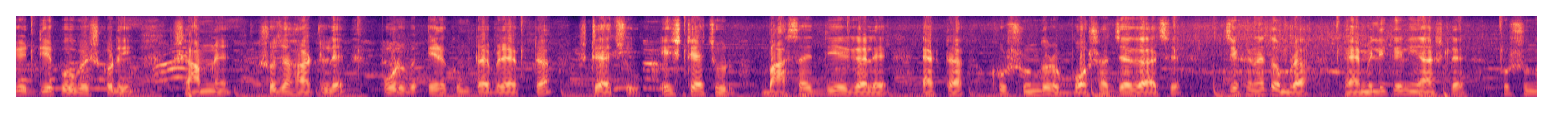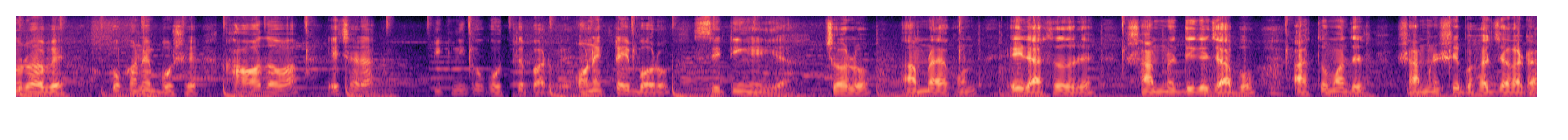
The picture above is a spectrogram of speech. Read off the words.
গেট দিয়ে প্রবেশ করেই সামনে সোজা হাঁটলে পড়বে এরকম টাইপের একটা স্ট্যাচু এই স্ট্যাচুর বাসায় দিয়ে গেলে একটা খুব সুন্দর বসার জায়গা আছে, যেখানে তোমরা ফ্যামিলিকে নিয়ে আসলে খুব সুন্দরভাবে ওখানে বসে খাওয়া দাওয়া, এছাড়া পিকনিকও করতে পারবে। অনেকটাই বড় সিটিং এরিয়া চলো, আমরা এখন এই রাস্তা ধরে সামনের দিকে যাব আর তোমাদের সামনের সেই বসার জায়গাটা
